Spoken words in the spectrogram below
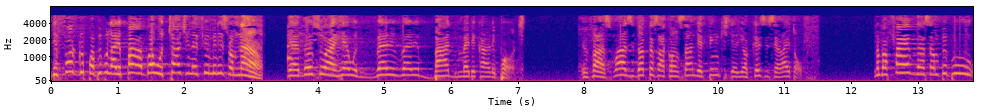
The fourth group of people that the power of God will touch in a few minutes from now. There are those who are here with very, very bad medical reports. In fact, as far as the doctors are concerned, they think your case is a write off. Number five, there are some people,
